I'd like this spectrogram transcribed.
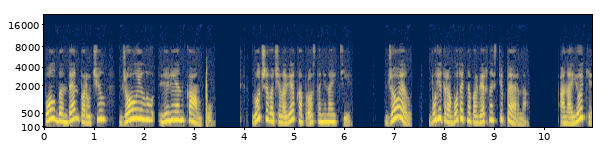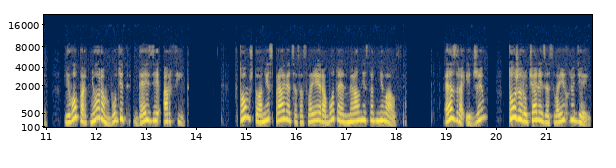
Пол Бенден поручил Джоэлу Лилиенкампу. Лучшего человека просто не найти. Джоэл будет работать на поверхности Перна, а на Йоке его партнером будет Дейзи Арфит. В том, что они справятся со своей работой, адмирал не сомневался. Эзра и Джим тоже ручались за своих людей,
